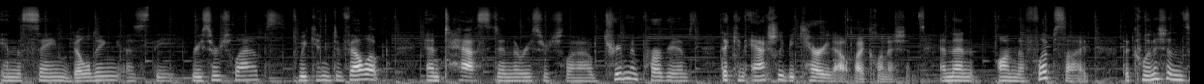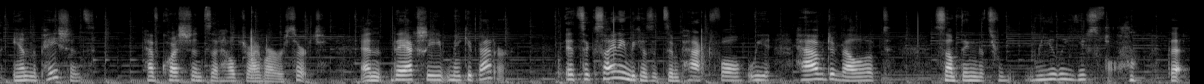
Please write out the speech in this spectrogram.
in the same building as the research labs. We can develop and test in the research lab treatment programs that can actually be carried out by clinicians. And then on the flip side, the clinicians and the patients have questions that help drive our research. And they actually make it better. It's exciting because it's impactful. We have developed something that's really useful that,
